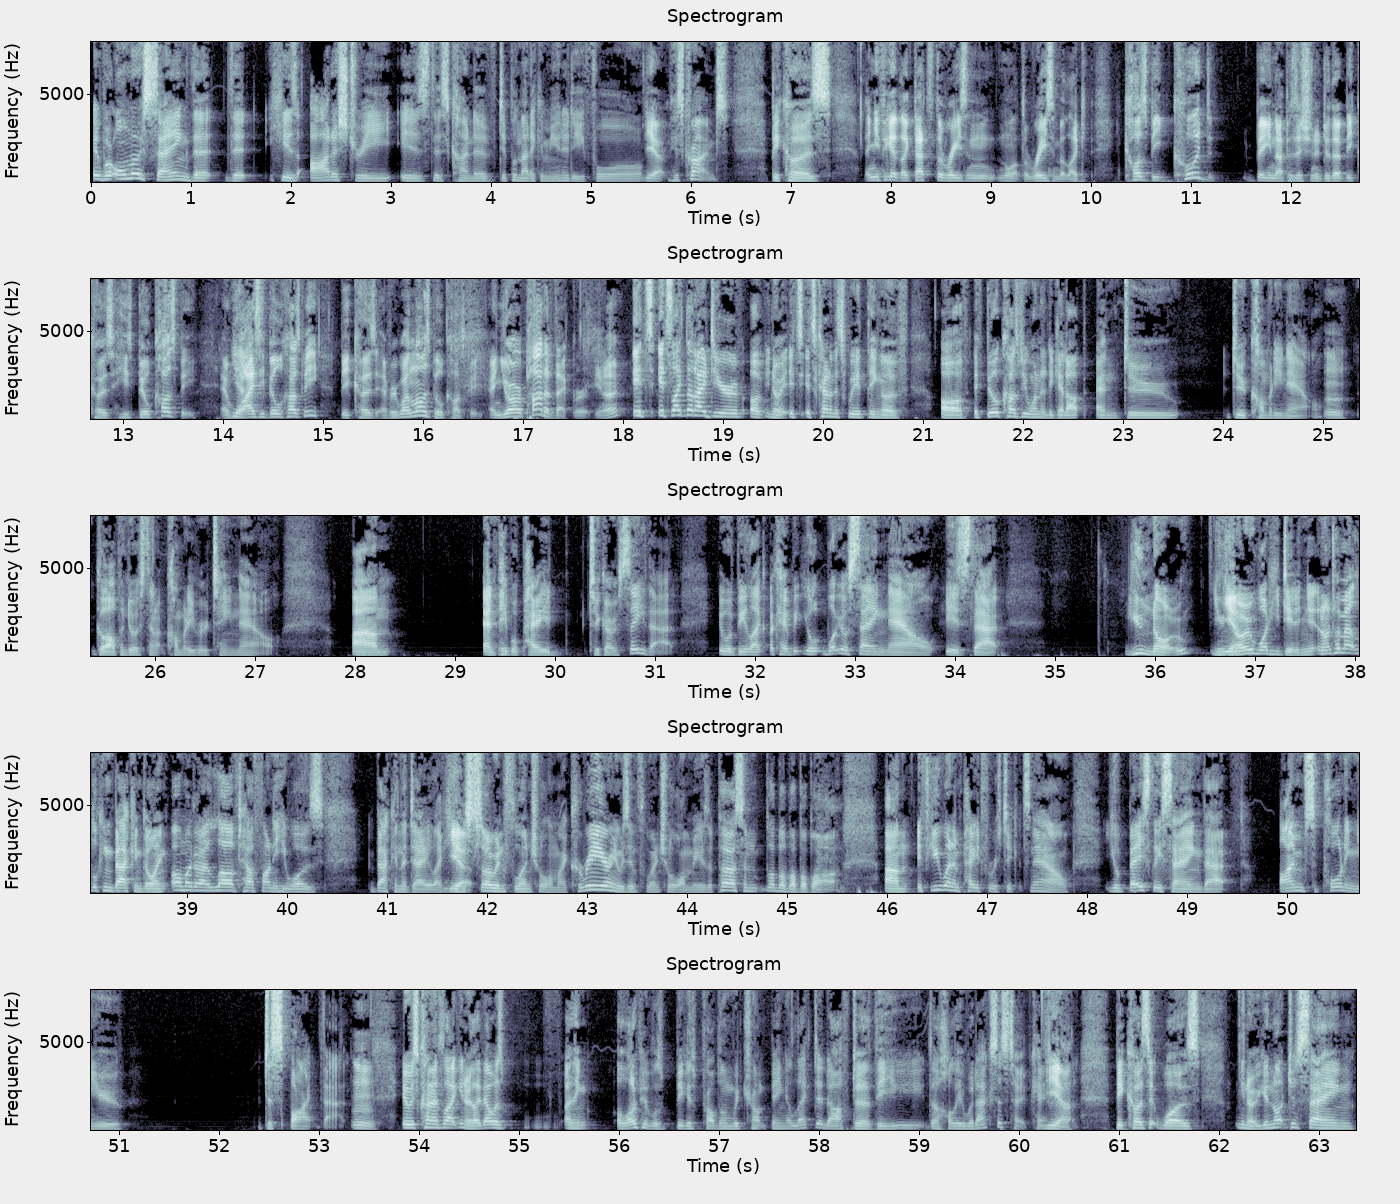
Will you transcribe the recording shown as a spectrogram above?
It- we're almost saying that that his artistry is this kind of diplomatic immunity for Yeah. his crimes. Because And you forget, like, that's the reason, not the reason, but like, Cosby could be in that position to do that because he's Bill Cosby. And Yeah. why is he Bill Cosby? Because everyone loves Bill Cosby. And you're a part of that group, you know? it's it's like that idea of, of you know it's it's kind of this weird thing of of if Bill Cosby wanted to get up and do do comedy now, go up and do a stand up comedy routine now, um, and people paid to go see that, it would be like okay, but you're, what you're saying now is that you know you Yeah. know what he did, and you're not talking about looking back and going, oh my god, I loved how funny he was. Back in the day, like he Yeah. was so influential on my career, and he was influential on me as a person. Blah blah blah blah blah. Um, if you went and paid for his tickets now, you're basically saying that I'm supporting you despite that. It was kind of like, you know, like that was, I think, a lot of people's biggest problem with Trump being elected after the, the Hollywood Access tape came Yeah. out. Because it was, you know, you're not just saying,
